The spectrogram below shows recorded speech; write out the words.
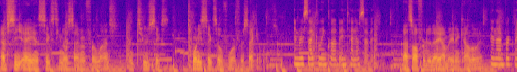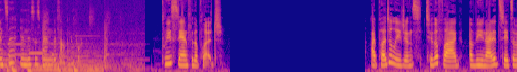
FCA in 1607 for lunch and 26, 2604 for second lunch. And Recycling Club in 1007. That's all for today. I'm Aodhan Callaway. And I'm Brooke Vincent, and this has been the Falcon Report. Please stand for the pledge. I pledge allegiance to the flag of the United States of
